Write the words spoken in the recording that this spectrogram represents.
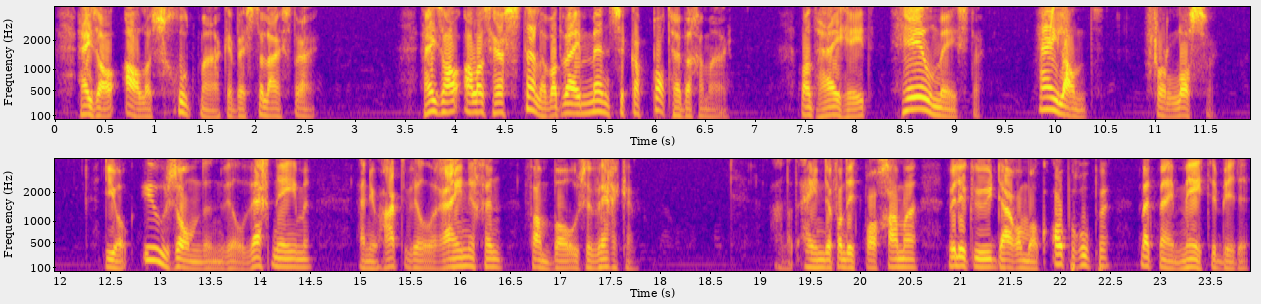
Hij zal alles goed maken, beste luisteraar. Hij zal alles herstellen wat wij mensen kapot hebben gemaakt. Want hij heet Heelmeester, Heiland, Verlosser, die ook uw zonden wil wegnemen en uw hart wil reinigen van boze werken. Aan het einde van dit programma wil ik u daarom ook oproepen met mij mee te bidden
